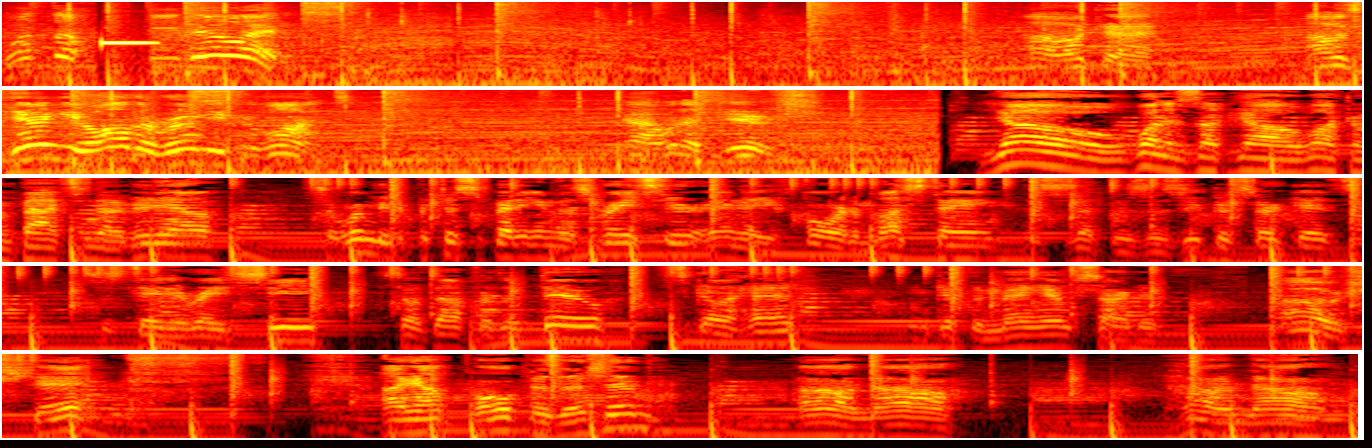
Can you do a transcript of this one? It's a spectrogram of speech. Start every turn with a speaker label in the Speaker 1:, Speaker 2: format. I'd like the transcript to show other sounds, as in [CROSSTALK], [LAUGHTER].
Speaker 1: What the f are you doing? Oh, okay. I was giving you all the room you could want. God, what a douche. Yo, what is up, y'all? Welcome back to another video. So we're going to be participating in this race here in a Ford Mustang. This is at the Suzuka Circuit. This is Daily Race C. So without further ado, let's go ahead and get the mayhem started. Oh shit. I got pole position? Oh no. Oh no.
